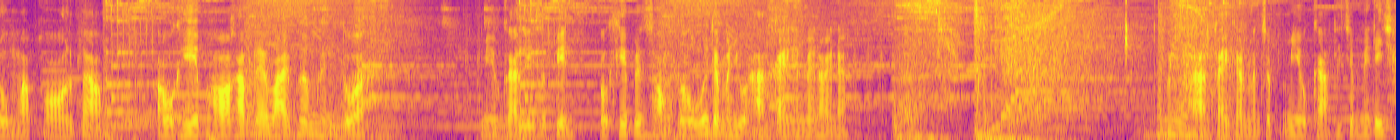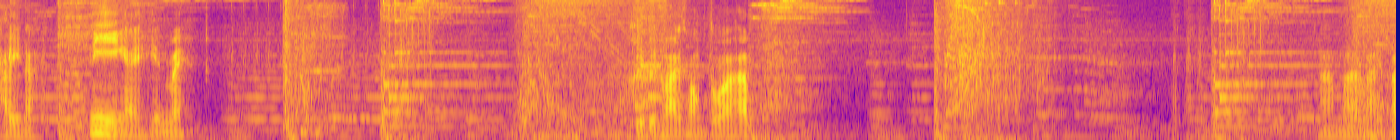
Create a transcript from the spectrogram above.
ลงมาพอหรือเปล่าเอาโอเคพอครับได้วายเพิ่มหนึ่งตัว มีโอกาสรีสปิน โอเคเป็น 2 ตัวอุ้ยแต่มันอยู่ห่างไกลกันไปหน่อยนะ ถ้ามันอยู่ห่างไกลกันมันจะมีโอกาสที่จะไม่ได้ใช้นะ นี่ไงเห็นไหมโอเคเป็นวายสองตัวครับ มามาไหลไป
